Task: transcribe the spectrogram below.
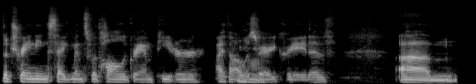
the training segments with hologram peter i thought mm-hmm. was very creative. Um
